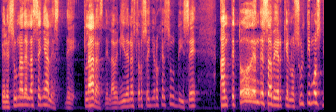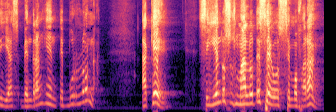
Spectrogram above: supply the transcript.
pero es una de las señales de, claras de la venida de nuestro Señor Jesús. Dice, ante todo deben de saber que en los últimos días vendrán gente burlona. ¿A qué? Siguiendo sus malos deseos, se mofarán.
